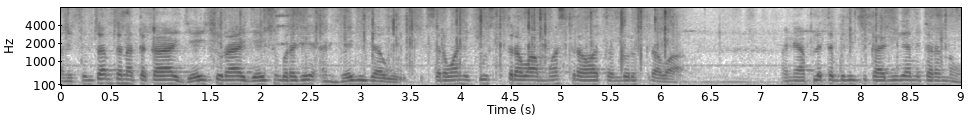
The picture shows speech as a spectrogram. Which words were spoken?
आणि तुमचं आमचं नातं काय? जय शिवराय जय शंभराजे आणि जय जिजाऊ. सर्वांनी चुस्त राहा मस्त राहा तंदुरुस्त राहा आणि आपल्या तब्येतीची काळजी घ्या मित्रांनो.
